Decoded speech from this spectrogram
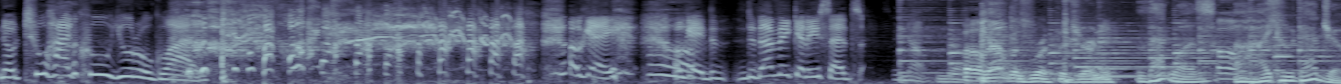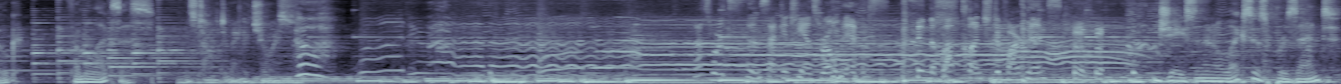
No, too high ku Uruguay. okay. Okay, did, did that make any sense? No. no. Oh, that was worth the journey. That was Oh. a haiku dad joke from Alexis. It's time to make a choice. That's worse than second chance romance in the butt clench department. Jason and Alexis present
